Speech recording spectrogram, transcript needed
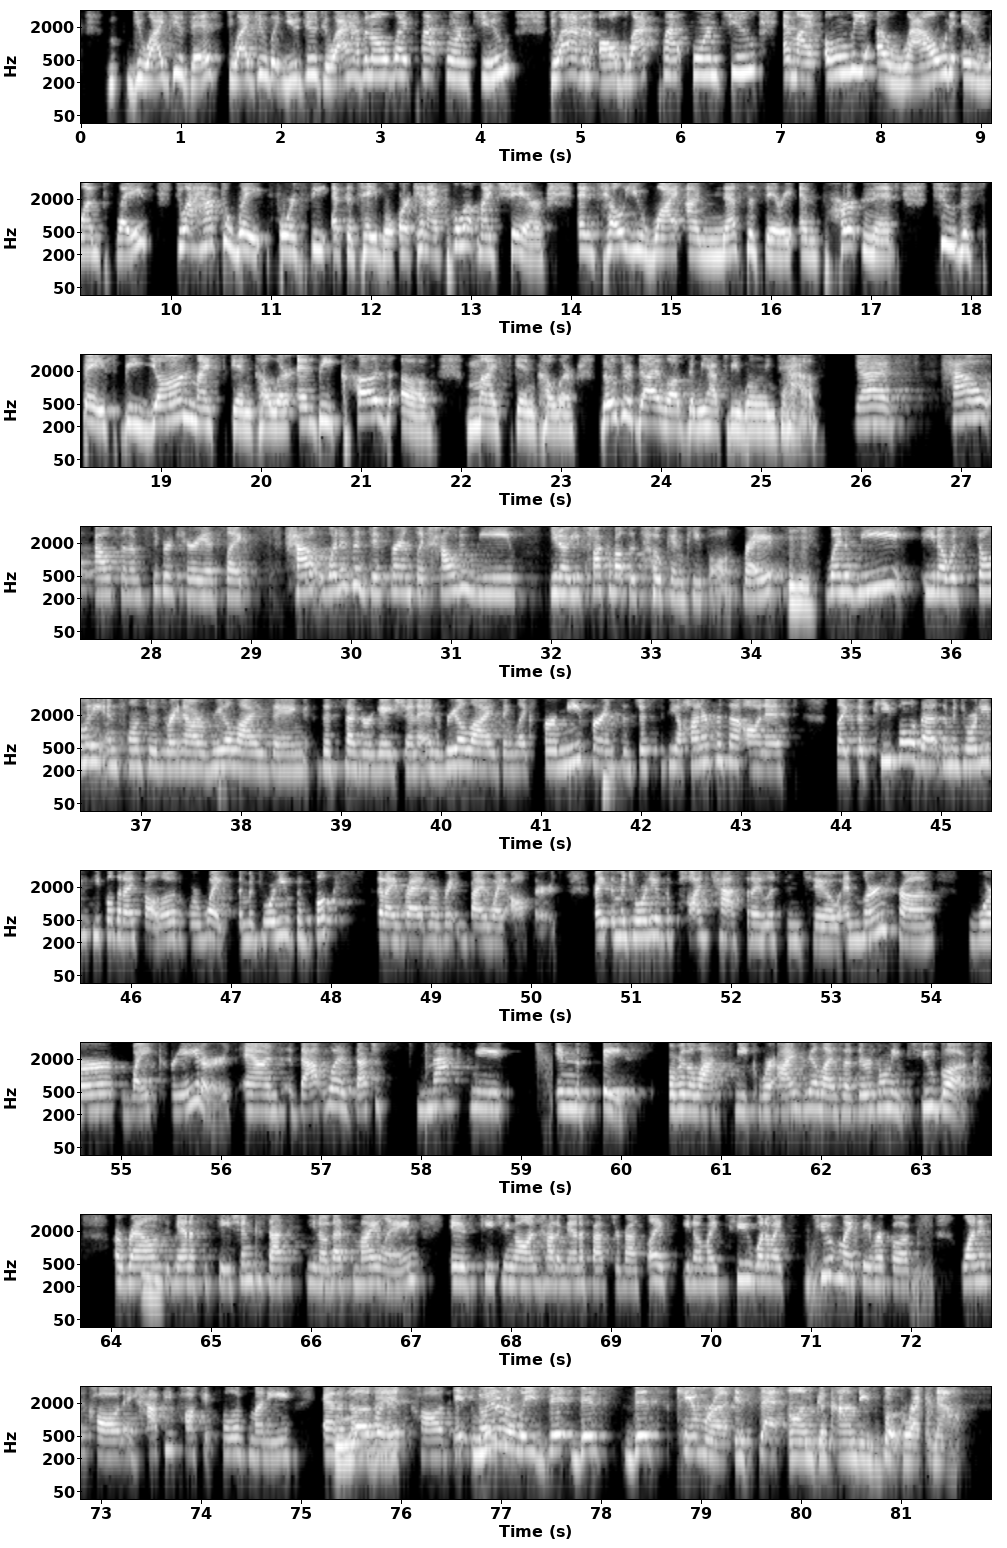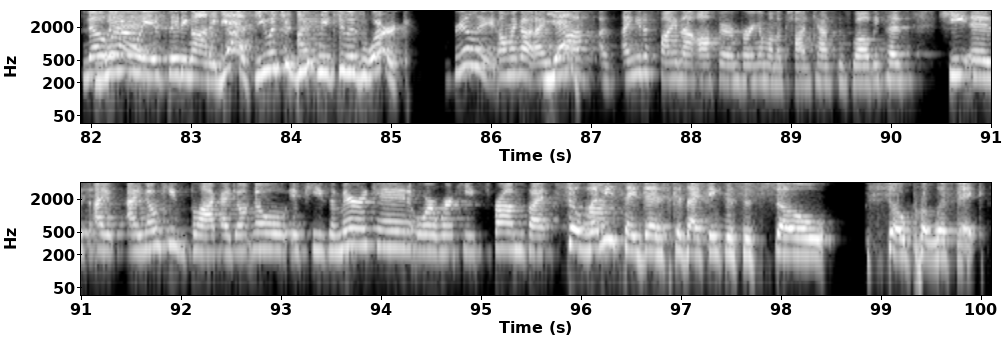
Do I do this? Do I do what you do? Do I have an all white platform too? Do I have an all black platform too? Am I only allowed in one place? Do I have to wait for a seat at the table or can I pull up my chair and tell you why I'm necessary and pertinent to the space beyond my skin color and because because of my skin color. Those are dialogues that we have to be willing to have. Yes. How, Allyson, I'm super curious, like, how, what is the difference? Like, how do we, you know, you talk about the token people, right? Mm-hmm. When we, you know, with so many influencers right now are realizing the segregation and realizing, like, for me, for instance, just to be 100% honest, like the people that the majority of the people that I followed were white. The majority of the books that I read were written by white authors, right? The majority of the podcasts that I listened to and learned from were white creators. And that was, that just smacked me in the face over the last week where I realized that there's only two books around mm. manifestation because that's you know that's my lane is teaching on how to manifest your best life you know my two one of my two of my favorite books one is called a happy pocket full of money and another Love one it. is called it so literally th- this this camera is set on Gikandi's book right now no literally way. is sitting on it yes you introduced I, me to his work Really? Oh my God. I yes. Have, I need to find that author and bring him on the podcast as well because he is, I, I know he's black. I don't know if he's American or where he's from, but. So let um, me say this because I think this is so, so prolific.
